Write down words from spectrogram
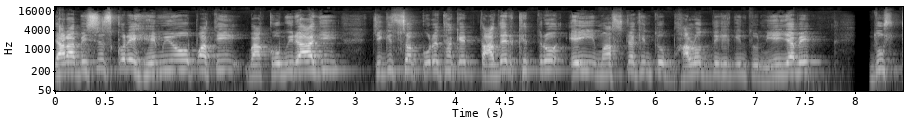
যারা বিশেষ করে হেমিওপ্যাথি বা কবিরাজি চিকিৎসক করে থাকেন, তাদের ক্ষেত্রেও এই মাসটা কিন্তু ভালোর দিকে কিন্তু নিয়ে যাবে। দুষ্ট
